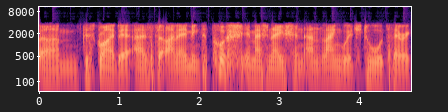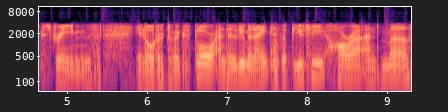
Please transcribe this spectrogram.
um, describe it as that I'm aiming to push imagination and language towards their extremes in order to explore and illuminate the beauty, horror, and mirth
